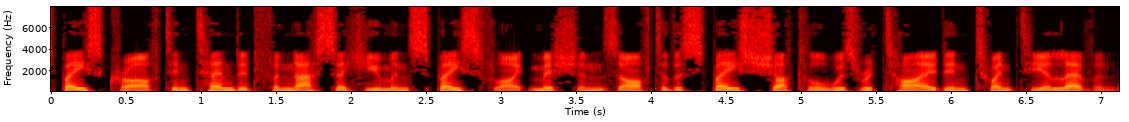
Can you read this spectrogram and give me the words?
spacecraft intended for NASA human spaceflight missions after the Space Shuttle was retired in 2011.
